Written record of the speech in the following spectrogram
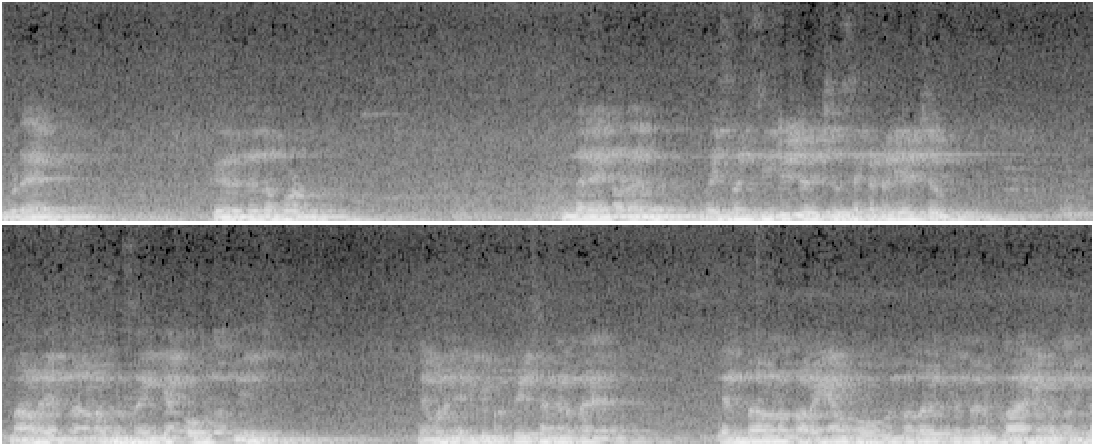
ഇവിടെ കയറി നിന്നപ്പോൾ ഇന്നലെ എന്നോട് വൈസ് പ്രസിഡന്റ് സിജു ചോദിച്ചു സെക്രട്ടറി ചോദിച്ചു നാളെ എന്താണ് പ്രസംഗിക്കാൻ പോകുന്നതെന്ന് ചോദിച്ചു. ഞാൻ പറഞ്ഞു എനിക്ക് പ്രത്യേകിച്ച് അങ്ങനത്തെ എന്താണ് പറയാൻ പോകുന്നത് എന്നൊരു പ്ലാനിംഗ് ഒന്നുമില്ല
